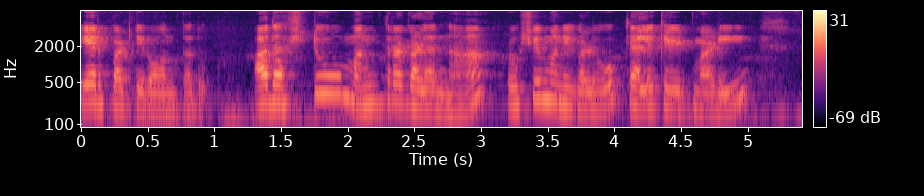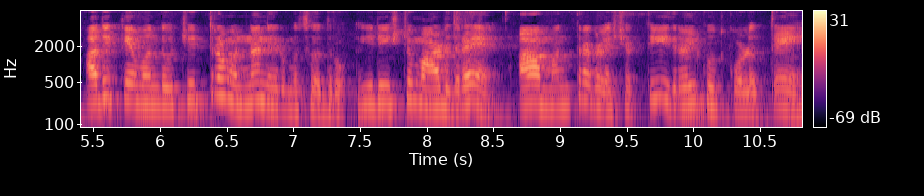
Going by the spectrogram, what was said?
ಏರ್ಪಟ್ಟಿರುವಂಥದ್ದು. ಅದಷ್ಟು ಮಂತ್ರಗಳನ್ನು ಋಷಿಮುನಿಗಳು ಕ್ಯಾಲ್ಕುಲೇಟ್ ಮಾಡಿ ಅದಕ್ಕೆ ಒಂದು ಚಿತ್ರವನ್ನು ನಿರ್ಮಿಸಿದ್ರು. ಇದಿಷ್ಟು ಮಾಡಿದ್ರೆ ಆ ಮಂತ್ರಗಳ ಶಕ್ತಿ ಇದರಲ್ಲಿ ಕೂತ್ಕೊಳ್ಳುತ್ತೆ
